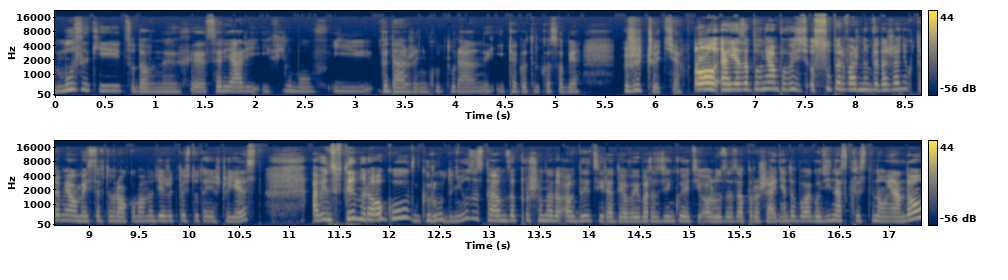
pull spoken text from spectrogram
muzyki, cudownych e, seriali i filmów i wydarzeń kulturalnych i czego tylko sobie życzycie. O, a ja zapomniałam powiedzieć o super ważnym wydarzeniu, które miało miejsce w tym roku. Mam nadzieję, że ktoś tutaj jeszcze jest. A więc w tym roku, w grudniu, zostałam zaproszona do audycji radiowej. Bardzo dziękuję Ci, Olu, za zaproszenie. To była godzina z Krystyną Jandą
